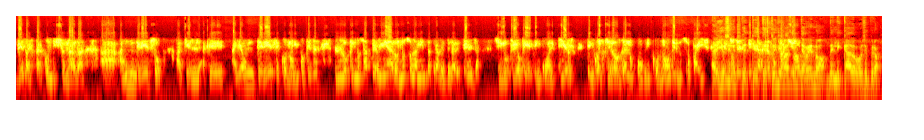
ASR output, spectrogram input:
deba estar condicionada a, un ingreso, a que, a que haya un interés económico, que eso es lo que nos ha permeado no solamente a través de la defensa, sino creo que en cualquier en cualquier órgano público, ¿no? De nuestro país. yo sé que, te estoy llevando un terreno delicado, pero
